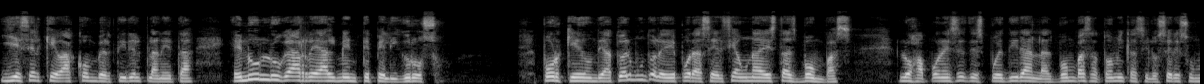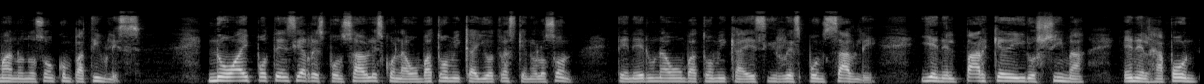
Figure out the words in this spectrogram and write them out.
y es el que va a convertir el planeta en un lugar realmente peligroso porque donde a todo el mundo le dé por hacerse a una de estas bombas, los japoneses después dirán las bombas atómicas y los seres humanos no son compatibles. No hay potencias responsables con la bomba atómica y otras que no lo son. Tener una bomba atómica es irresponsable. Y en el parque de Hiroshima, en el Japón,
